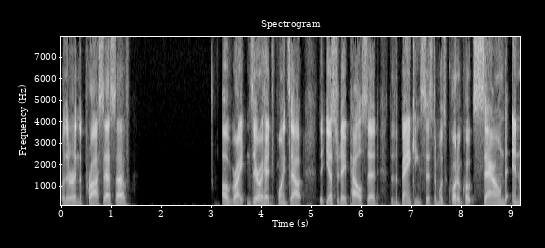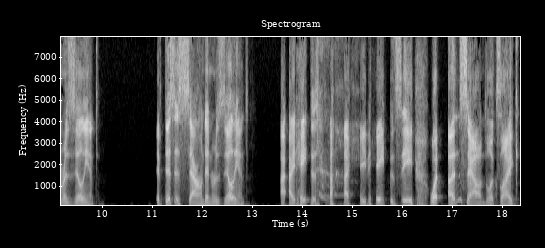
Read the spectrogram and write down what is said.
or that are in the process of. Oh, right. And Zero Hedge points out that yesterday Powell said that the banking system was quote unquote sound and resilient. If this is sound and resilient, I, would hate to I'd hate to see what unsound looks like.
